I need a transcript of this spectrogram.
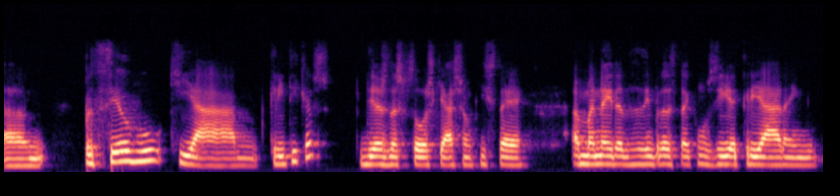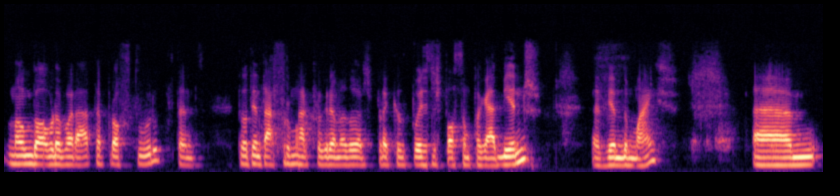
Um, percebo que há críticas, desde as pessoas que acham que isto é a maneira das empresas de tecnologia criarem mão de obra barata para o futuro, portanto, estou a tentar formar programadores para que depois eles possam pagar menos, havendo mais. Um,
